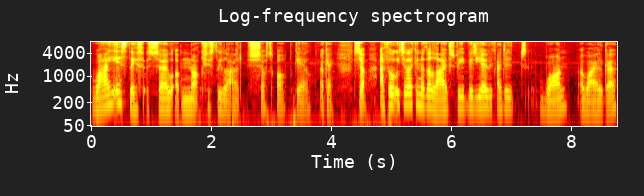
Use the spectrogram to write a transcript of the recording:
Why is this so obnoxiously loud? Shut up, girl. Okay, so I thought we'd do like another live speed video. I did one a while ago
